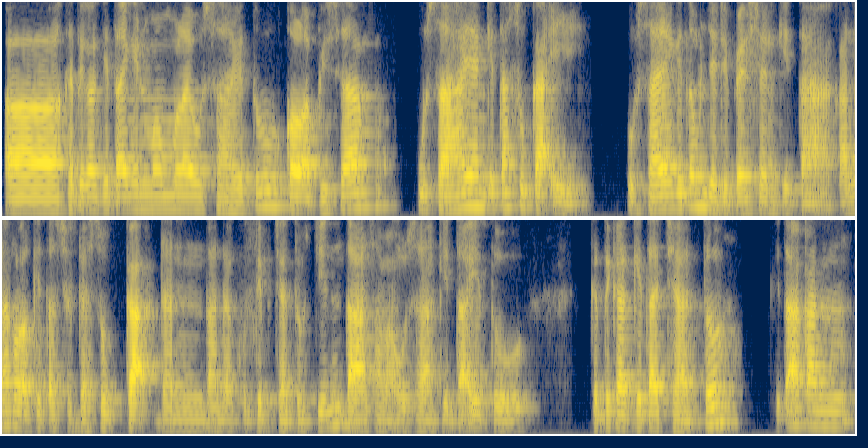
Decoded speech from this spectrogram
Uh, ketika kita ingin memulai usaha itu kalau bisa usaha yang kita sukai. Usaha yang itu menjadi passion kita. Karena kalau kita sudah suka dan tanda kutip jatuh cinta sama usaha kita itu ketika kita jatuh kita akan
